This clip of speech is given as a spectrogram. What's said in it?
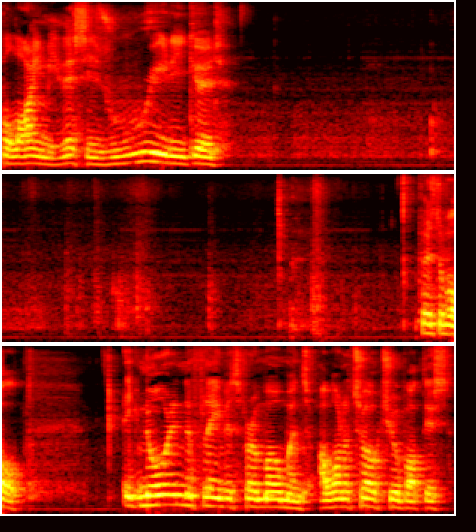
blimey, this is really good. First of all, ignoring the flavours for a moment, I want to talk to you about this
